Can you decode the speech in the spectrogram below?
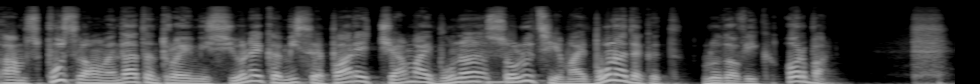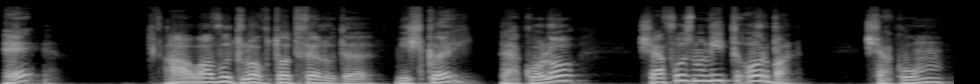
am spus la un moment dat într-o emisiune că mi se pare cea mai bună soluție, mai bună decât Ludovic Orban. E, au avut loc tot felul de mișcări pe acolo și a fost numit Orban. Și acum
